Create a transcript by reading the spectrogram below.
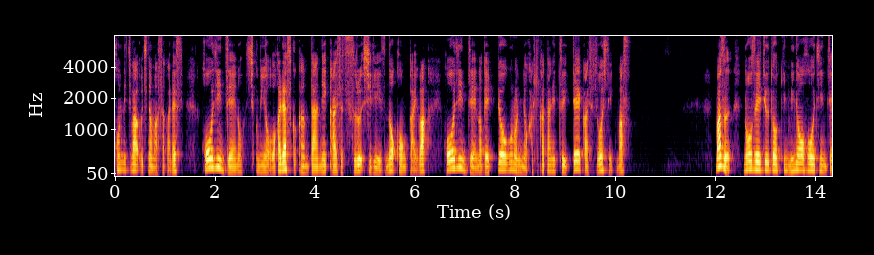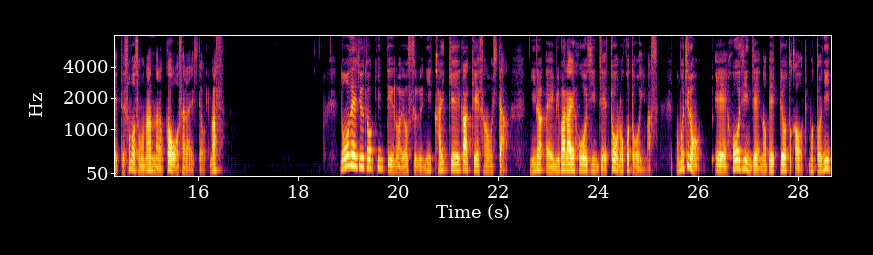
こんにちは、内田正孝です。法人税の仕組みを分かりやすく簡単に解説するシリーズの今回は、法人税の別表好みの書き方について解説をしていきます。まず、納税中等金未納法人税ってそもそも何なのかをおさらいしておきます。納税中等金っていうのは要するに会計が計算をした未払い法人税等のことを言います。もちろんえー、法人税の別表とかをもとに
